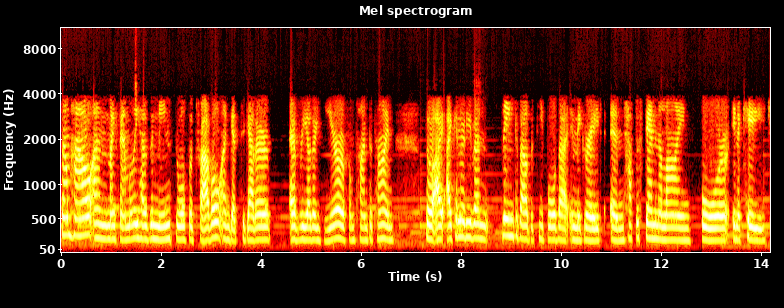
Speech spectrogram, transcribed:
somehow, and my family has the means to also travel and get together every other year or from time to time. So I, I cannot even think about the people that immigrate and have to stand in a line or in a cage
